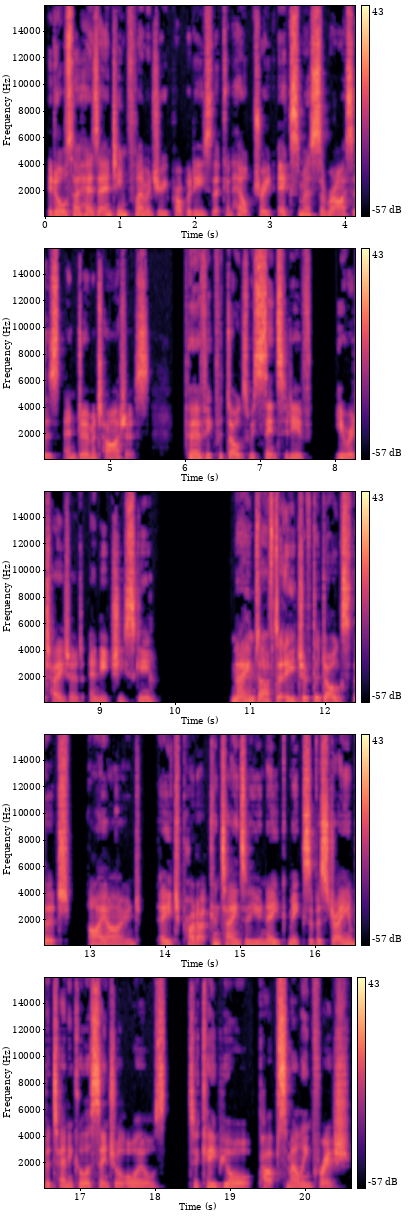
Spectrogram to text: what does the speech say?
It also has anti inflammatory properties that can help treat eczema, psoriasis, and dermatitis, perfect for dogs with sensitive, irritated, and itchy skin. Named after each of the dogs that I owned, each product contains a unique mix of Australian botanical essential oils to keep your pup smelling fresh.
